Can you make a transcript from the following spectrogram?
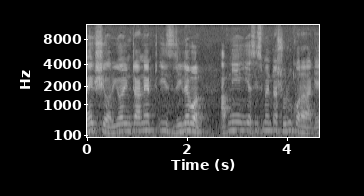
make sure your internet is reliable আপনি এই অ্যাসেসমেন্টটা শুরু করার আগে,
